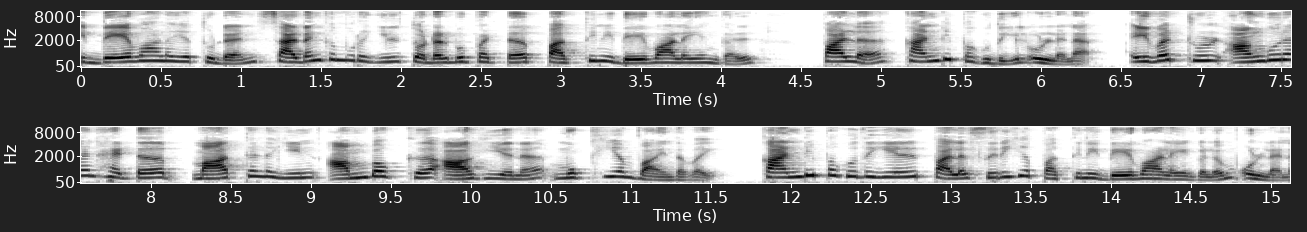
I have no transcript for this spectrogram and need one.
இத்தேவாலயத்துடன் சடங்கு முறையில் தொடர்புபட்ட பத்தினி தேவாலயங்கள் பல கண்டி பகுதியில் உள்ளன. இவற்றுள் அங்குரன் ஹெட்ட மாத்தளையின் அம்பொக்க ஆகியன முக்கியம் வாய்ந்தவை. கண்டி பகுதியில் பல சிறிய பத்தினி தேவாலயங்களும் உள்ளன.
